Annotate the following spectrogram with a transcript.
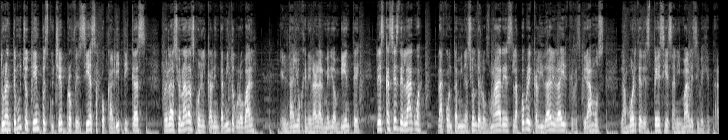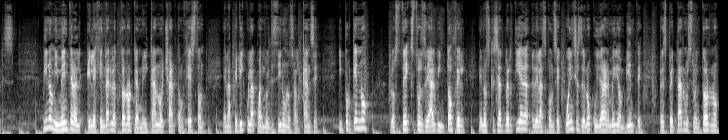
Durante mucho tiempo escuché profecías apocalípticas relacionadas con el calentamiento global, el daño general al medio ambiente, la escasez del agua, la contaminación de los mares, la pobre calidad del aire que respiramos, la muerte de especies, animales y vegetales. Vino a mi mente el legendario actor norteamericano Charlton Heston en la película Cuando el destino nos alcance, y por qué no, los textos de Alvin Toffel en los que se advertía de las consecuencias de no cuidar el medio ambiente, respetar nuestro entorno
